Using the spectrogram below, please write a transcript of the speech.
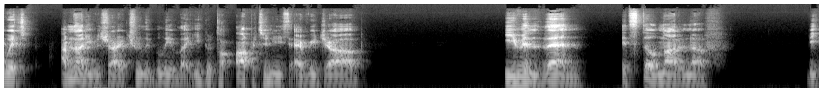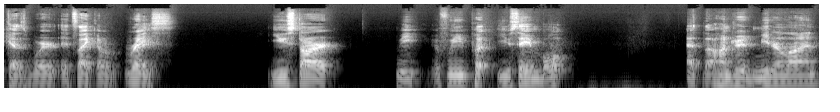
which I'm not even sure I truly believe like equal opportunities every job. Even then, it's still not enough because we're it's like a race. You start we if we put Usain Bolt at the hundred meter line,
